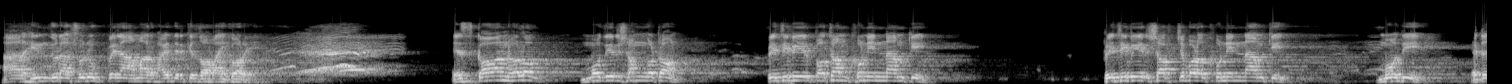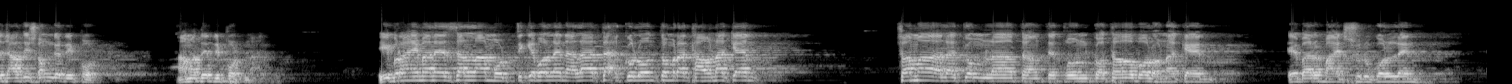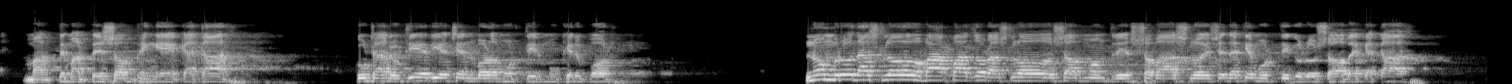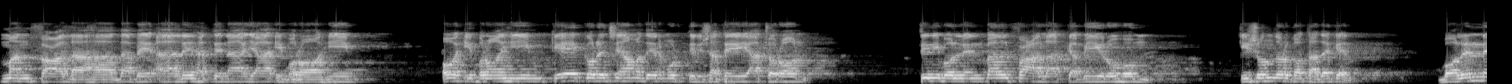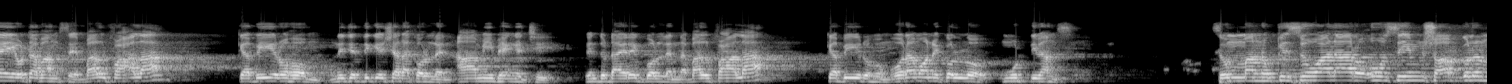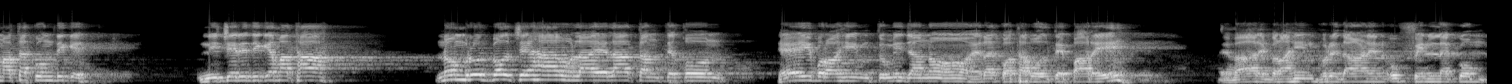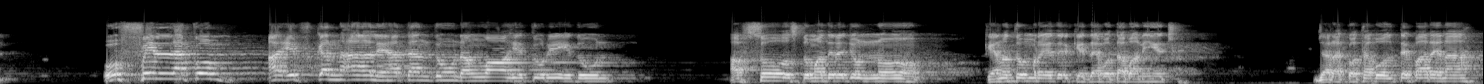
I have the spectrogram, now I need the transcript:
আর হিন্দুরা সুযোগ পেলে আমার ভাইদেরকে জবাই করে। ইসকন হলো মোদির সংগঠন। পৃথিবীর প্রথম খুনির নাম কি? পৃথিবীর সবচেয়ে বড় খুনির নাম কি? মোদি। এটা জাতিসংঘের রিপোর্ট। আমাদের রিপোর্ট না। ইব্রাহিম আলাইসাল্লাম মূর্তিকে বললেন, আলা তাকুলুন, তোমরা খাও না কেন? ফামা লাকুম লা তানতিকুন, কথাও বলো না কেন? এবার মাইট শুরু করলেন। মারতে মারতে সব ভেঙে একাকার। কুঠার উঠিয়ে দিয়েছেন বড় মূর্তির মুখের উপর। নমরুদ আসলো বা পাজর আসলো, সব মন্ত্রী সভা আসলো, এসে দেখে মূর্তিগুলো সব একাকার। ফাআলা হাদা বিআলিহাতিনা ইব্রাহিম। ও ইব্রাহিম, কে করেছে আমাদের মূর্তির সাথে এই আচরণ? তিনি বললেন, বাল ফাআলা কাবীরুহুম। কি সুন্দর কথা, দেখেন। বলেন নেই, ওটা ভাঙছে। বাল ফাআলা কাবীরুহুম, নিজের দিকে ইশারা করলেন, আমি ভেঙেছি। কিন্তু ডাইরেক্ট বললেন না, বাল ফাআলা কবির হোম ওরা মনে করল মূর্তি ভাঙছে। সবগুলোর মাথা কোন দিকে? নিচের দিকে মাথা। নমরুদ বলছে হা তুমি জানো, এরা কথা বলতে পারে এবার ইব্রাহিম ঘুরে দাঁড়ালেন উফিল্লাকুম উফিল্লাকুম আইফকান আলিহাতান দুন আল্লাহ তুরিদুন। আফসোস, তোমাদের জন্য কেন তোমরা এদেরকে দেবতা বানিয়েছ? যারা কথা বলতে পারে না,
